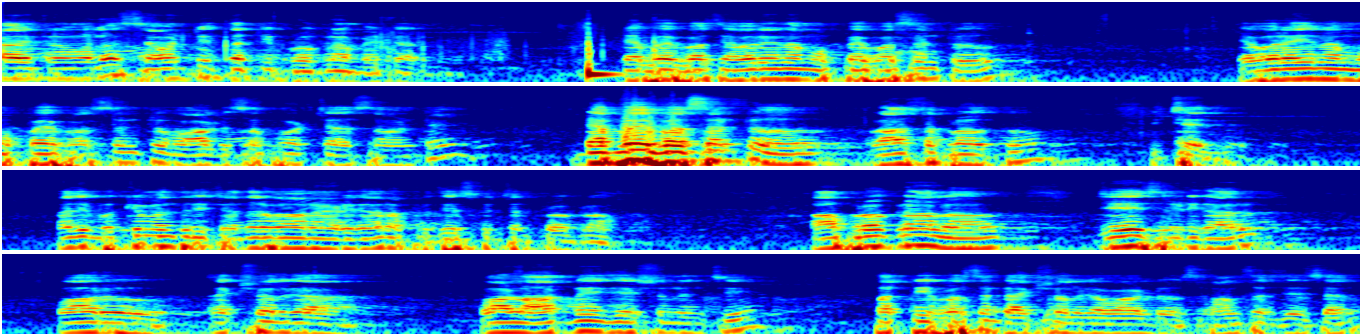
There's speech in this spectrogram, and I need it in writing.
కార్యక్రమంలో సెవెంటీ థర్టీ ప్రోగ్రాం పెట్టారు. డెబ్బై పర్సెంట్ ఎవరైనా ముప్పై పర్సెంట్ ఎవరైనా ముప్పై పర్సెంట్ వాళ్ళు సపోర్ట్ చేస్తామంటే డెబ్బై పర్సెంట్ రాష్ట్ర ప్రభుత్వం ఇచ్చేది. అది ముఖ్యమంత్రి చంద్రబాబు నాయుడు గారు అప్పుడు తీసుకొచ్చిన ప్రోగ్రాం. ఆ ప్రోగ్రాంలో జేఎస్ రెడ్డి గారు వారు యాక్చువల్గా వాళ్ళ ఆర్గనైజేషన్ నుంచి థర్టీ పర్సెంట్ యాక్చువల్గా వాళ్ళు స్పాన్సర్ చేశారు.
